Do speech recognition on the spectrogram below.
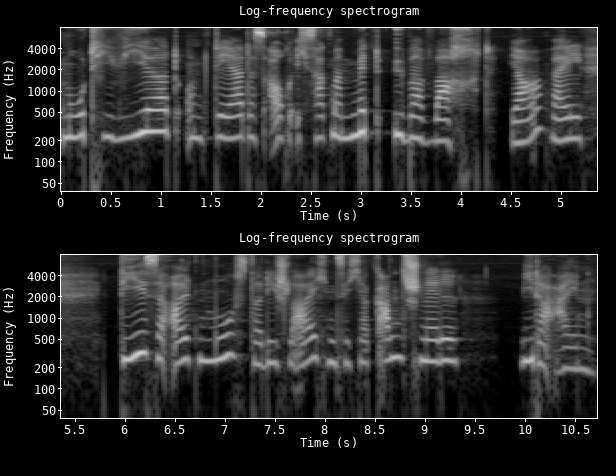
motiviert und der das auch, ich sag mal, mit überwacht, ja, weil diese alten Muster, die schleichen sich ja ganz schnell wieder ein.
